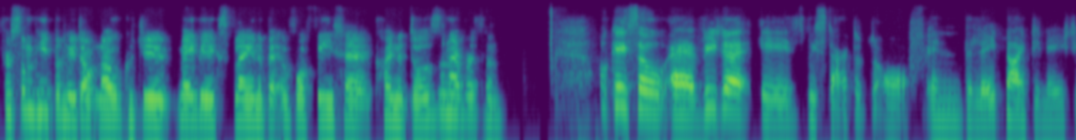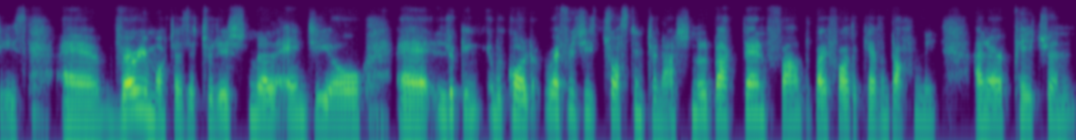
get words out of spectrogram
for some people who don't know, could you maybe explain a bit of what Vita kind of does and everything? Okay, so uh, Vita is, we started off in the late 1980s, uh, very much as a traditional NGO, uh, looking, we called Refugee Trust International back then, founded by Father Kevin Doheny. And our patron,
